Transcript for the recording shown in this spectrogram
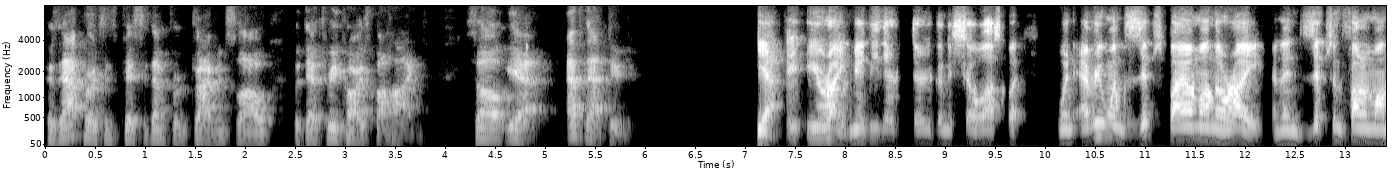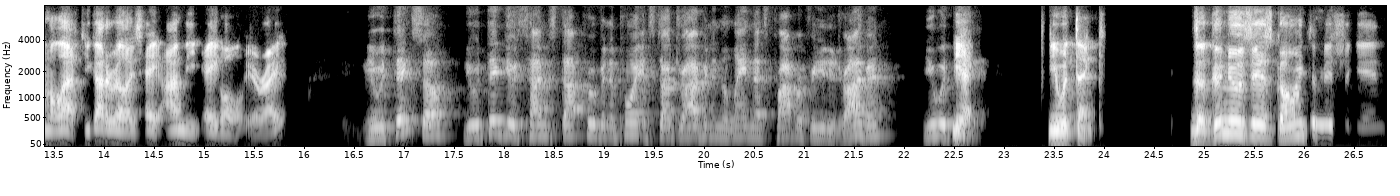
because that person's pissed at them for driving slow, but they're three cars behind. So yeah, f that dude. Yeah, you're right. Maybe they're they're going to show us, but when everyone zips by them on the right and then zips in front of them on the left, you got to realize, hey, I'm the a hole here, right? You would think so. You would think it was time to stop proving the point and start driving in the lane that's proper for you to drive in. You would think. Yeah, you would think. The good news is going to Michigan,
